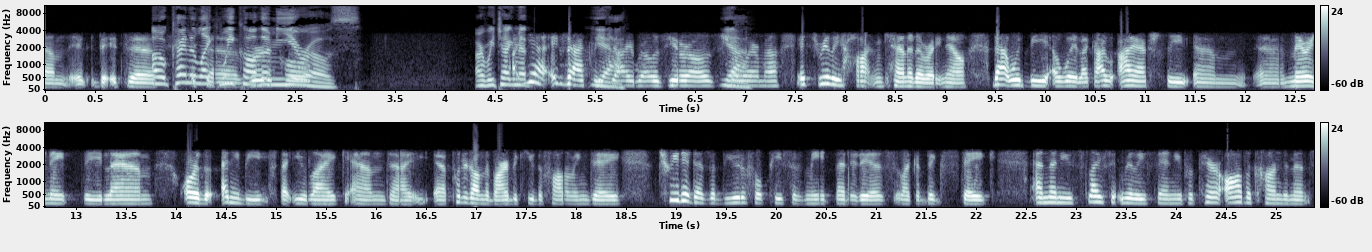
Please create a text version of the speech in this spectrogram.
um, it, it's a Oh, kind of like we call them vertical- gyros. Are we talking Uh, yeah, exactly. Yeah. Gyros, gyros, Yeah. shawarma. It's really hot in Canada right now. That would be a way. Like I, I actually um, uh, marinate the lamb or the, any beef that you like, and uh, uh, put it on the barbecue the following day. Treat it as a beautiful piece of meat that it is, like a big steak, and then you slice it really thin. You prepare all the condiments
